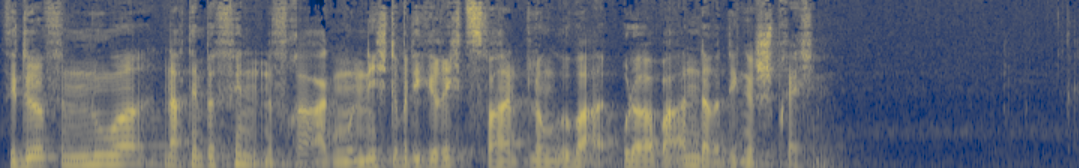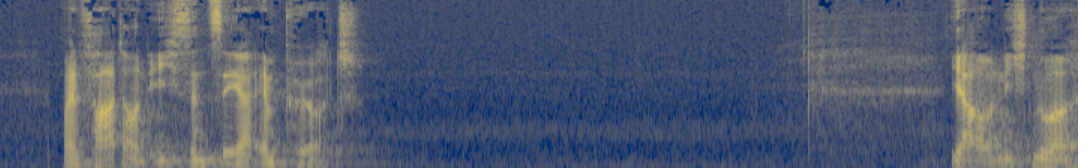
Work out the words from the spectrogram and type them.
Sie dürfen nur nach dem Befinden fragen und nicht über die Gerichtsverhandlungen oder über andere Dinge sprechen. Mein Vater und ich sind sehr empört. Ja, und nicht nur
